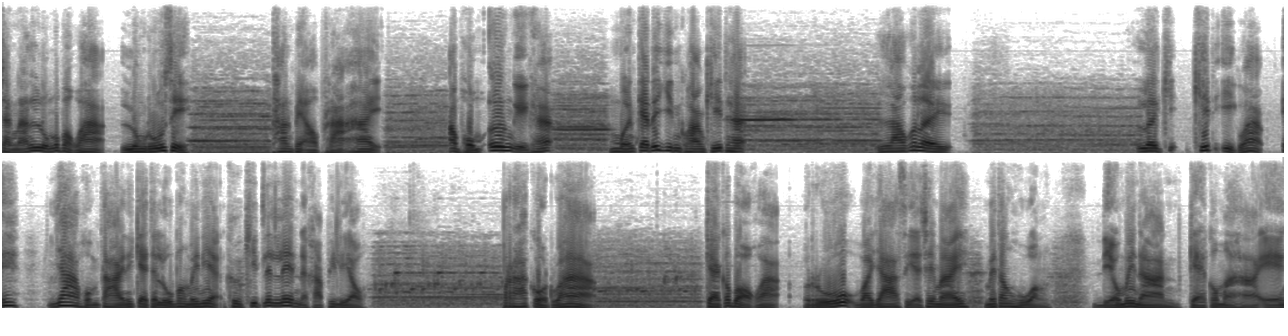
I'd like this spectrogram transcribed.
จากนั้นลุงก็บอกว่า ลุงรู้สิ ท่านไปเอาพระให้ เอาผมอึ้งอีกฮะ เหมือนแกได้ยินความคิดฮะ เราก็เลย เลยคิดคิดอีกว่า เอ๊ะย่าผมตายนี่แกจะรู้บ้างไหมเนี่ย คือคิดเล่นๆนะครับ พี่เลียว ปรากฏว่า แกก็บอกว่า รู้ว่าย่าเสียใช่ไหม ไม่ต้องห่วง เดี๋ยวไม่นาน แกก็มาหาเอง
